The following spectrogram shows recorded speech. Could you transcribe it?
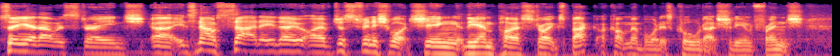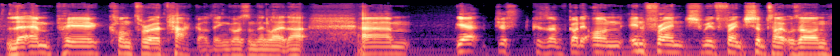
So yeah, that was strange. Uh, it's now Saturday though. I have just finished watching The Empire Strikes Back. I can't remember what it's called actually in French. Le Empire Contre-Attaque, I think, or something like that. Um, yeah, just because I've got it on in French with French subtitles on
